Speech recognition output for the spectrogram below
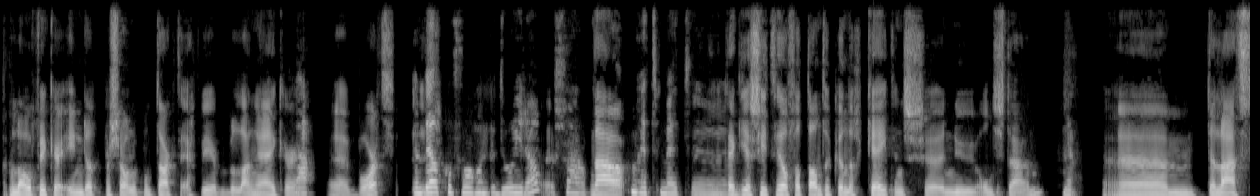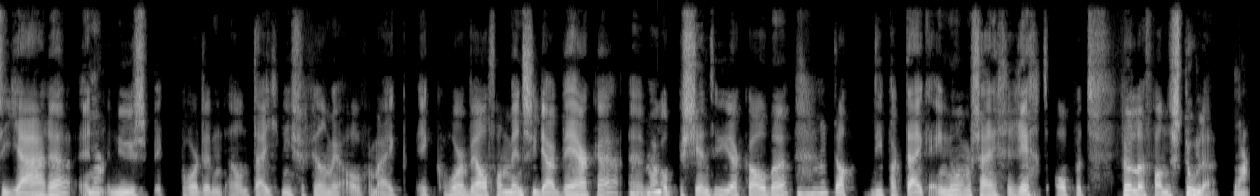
Geloof ik erin dat persoonlijk contact echt weer belangrijker eh, wordt. In Dus- welke vorm bedoel je dat? Persoonlijk Nou, contact met, met Kijk, je ziet heel veel tandheelkundige ketens nu ontstaan. Ehm, de laatste jaren. En Ja. nu is, ik hoorde er al een tijdje niet zoveel meer over. Maar ik, ik hoor wel van mensen die daar werken, eh, Mhm. maar ook patiënten die daar komen, mhm, dat die praktijken enorm zijn gericht op het vullen van de stoelen. Ja.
